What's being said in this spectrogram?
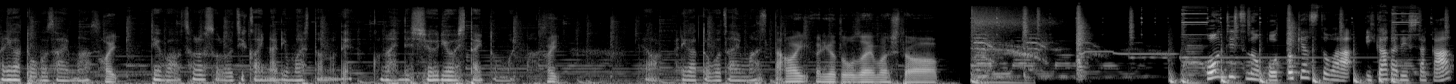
ありがとうございます。はい。ではそろそろ時間になりましたので、この辺で終了したいと思います。はい。ではありがとうございました。はい、ありがとうございました。本日のポッドキャストはいかがでしたか？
